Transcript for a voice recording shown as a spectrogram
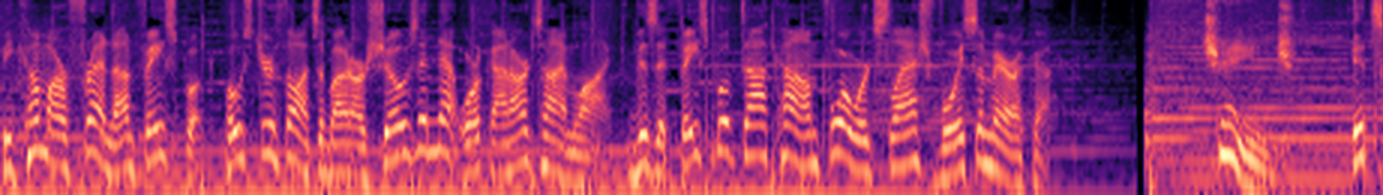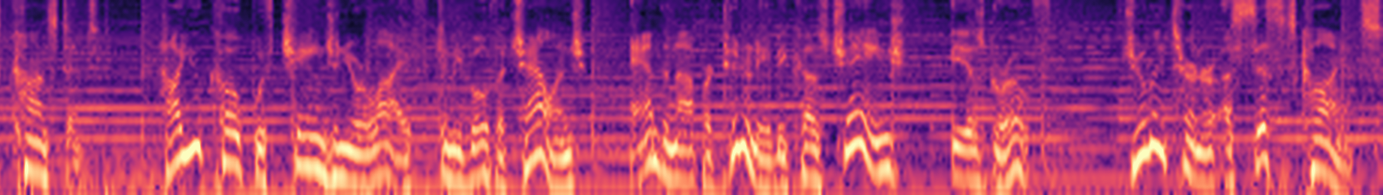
Become our friend on Facebook. Post your thoughts about our shows and network on our timeline. Visit facebook.com forward slash voice America. Change. It's constant. How you cope with change in your life can be both a challenge and an opportunity because change is growth. Julie Turner assists clients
